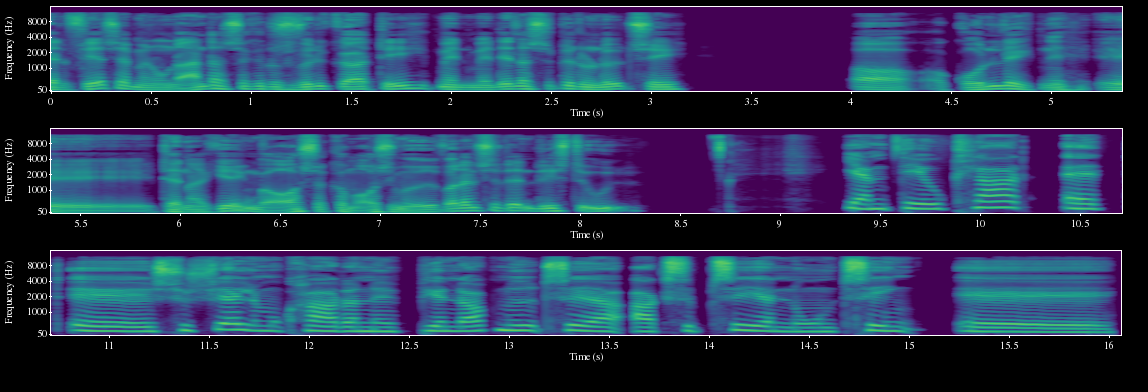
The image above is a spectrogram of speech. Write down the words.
danne flertal med nogle andre, så kan du selvfølgelig gøre det, men, men ellers så bliver du nødt til at, at grundlæggende øh, den regering med os og komme også i møde. Hvordan ser den liste ud? Jamen, det er jo klart, at øh, Socialdemokraterne bliver nok nødt til at acceptere nogle ting øh,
